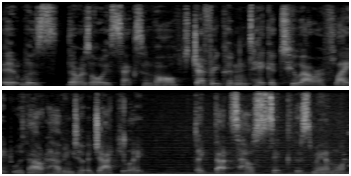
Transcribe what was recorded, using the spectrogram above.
it was there was always sex involved. Jeffrey couldn't take a two-hour flight without having to ejaculate. Like, that's how sick this man was.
